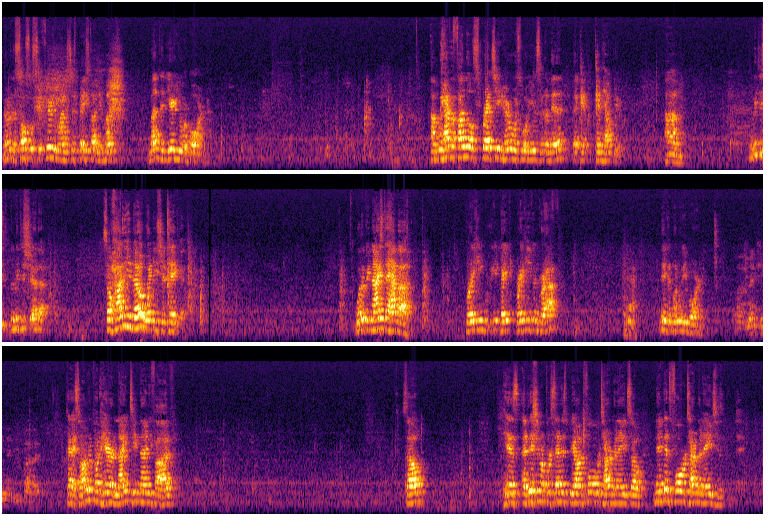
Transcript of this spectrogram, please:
Remember the Social Security one is just based on your month, month and year you were born. Um, we have a fun little spreadsheet here, which we'll use in a minute, that can, can help you. Um, let me just let me just share that. So, how do you know when you should take it? Would it be nice to have a breaking break, break even graph? Yeah. Nathan, when were you born? Uh, 1995. Okay, so I'm going to put here 1995. So his additional percentage beyond full retirement age. So Nathan's full retirement age is,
